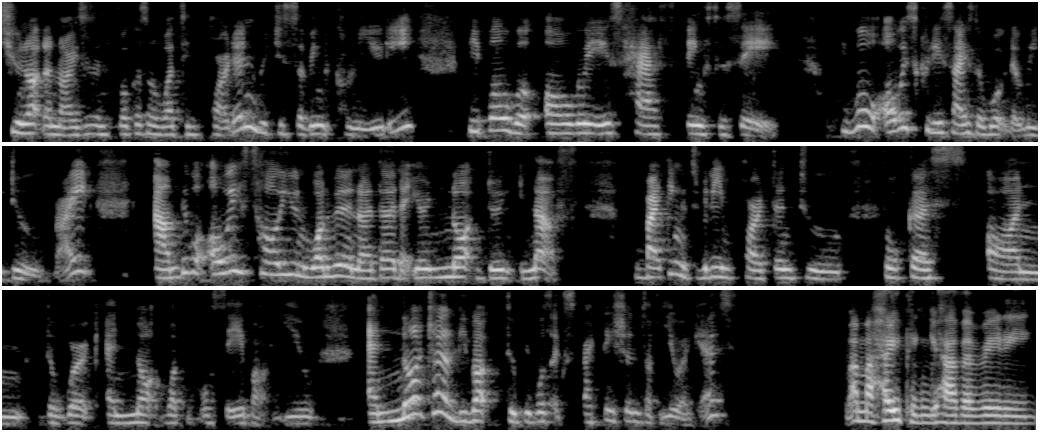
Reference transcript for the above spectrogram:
to tune out the noises and focus on what's important, which is serving the community. People will always have things to say. People will always criticize the work that we do, right? Um, they will always tell you in one way or another that you're not doing enough but I think it's really important to focus on the work and not what people say about you and not try to live up to people's expectations of you, I guess. I'm hoping you have a really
